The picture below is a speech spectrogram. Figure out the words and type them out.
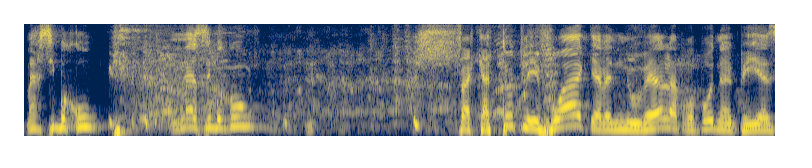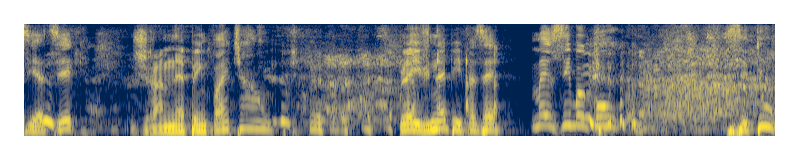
merci beaucoup. Merci beaucoup. Fait qu'à toutes les fois qu'il y avait une nouvelle à propos d'un pays asiatique, je ramenais Ping Fai Chao. Puis là, il venait puis il faisait merci beaucoup. C'est tout.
